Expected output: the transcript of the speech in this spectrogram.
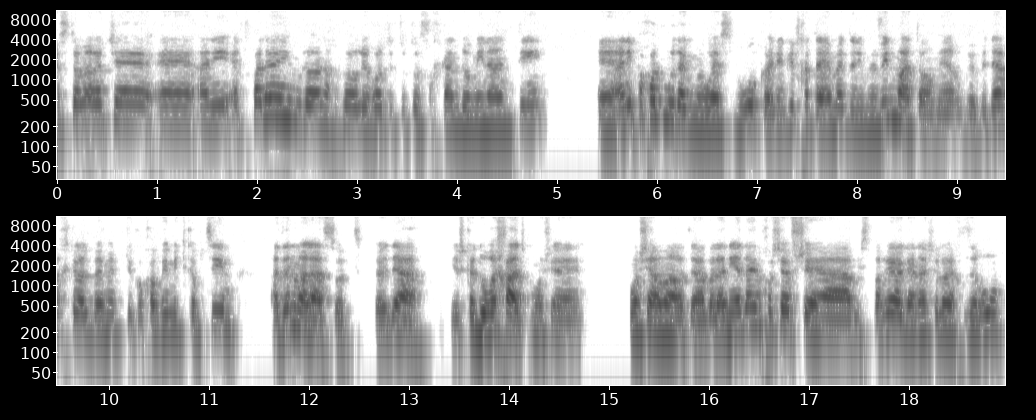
זאת אומרת שאני אתפלא אם לא נחזור לראות את אותו שחקן דומיננטי. אה, אני פחות מודאג מווסטברוק, אני אגיד לך את האמת, אני מבין מה אתה אומר, ובדרך כלל באמת כשכוכבים מתקבצים, אז אין מה לעשות, אתה יודע, יש כדור אחד, כמו ש... כמו שאמרת, אבל אני עדיין חושב שהמספרי ההגנה שלו יחזרו,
